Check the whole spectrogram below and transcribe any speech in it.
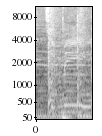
to me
